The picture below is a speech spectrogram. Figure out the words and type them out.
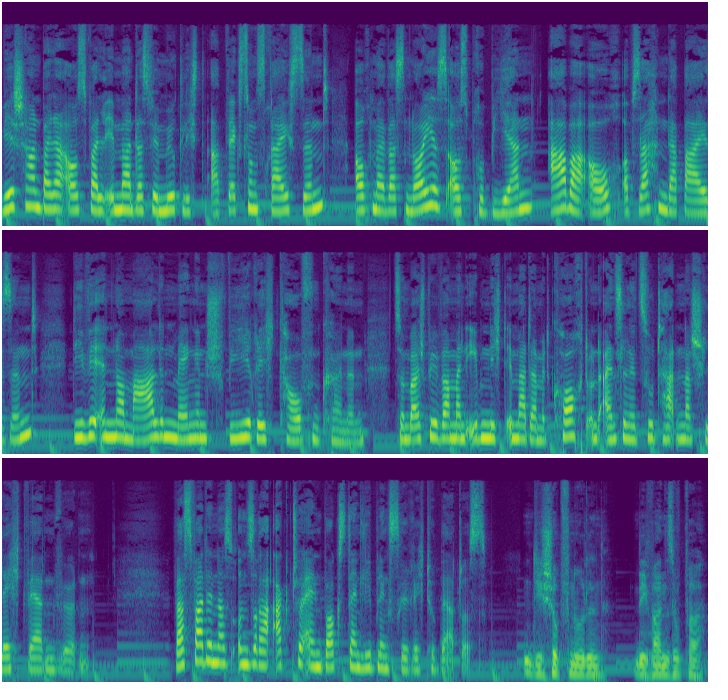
Wir schauen bei der Auswahl immer, dass wir möglichst abwechslungsreich sind, auch mal was Neues ausprobieren, aber auch, ob Sachen dabei sind, die wir in normalen Mengen schwierig kaufen können. Zum Beispiel, weil man eben nicht immer damit kocht und einzelne Zutaten dann schlecht werden würden. Was war denn aus unserer aktuellen Box dein Lieblingsgericht, Hubertus? Die Schupfnudeln. Die waren super.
